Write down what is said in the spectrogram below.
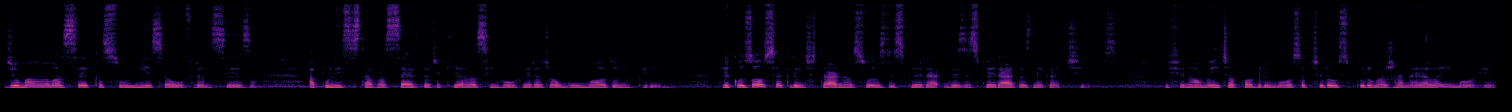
de uma ama seca suíça ou francesa. A polícia estava certa de que ela se envolvera de algum modo no crime. Recusou-se a acreditar nas suas desesperadas negativas. E finalmente a pobre moça tirou-se por uma janela e morreu.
